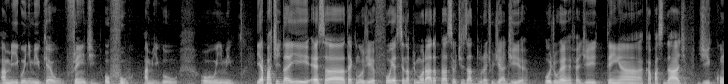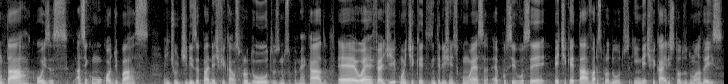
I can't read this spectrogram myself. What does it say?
amigo ou inimigo, que é o friend ou foe, amigo ou inimigo. E a partir daí, essa tecnologia foi sendo aprimorada para ser utilizada durante o dia a dia. Hoje o RFID tem a capacidade de contar coisas, assim como o código de barras a gente utiliza para identificar os produtos no supermercado, é, o RFID com etiquetas inteligentes como essa, é possível você etiquetar vários produtos e identificar eles todos de uma vez.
